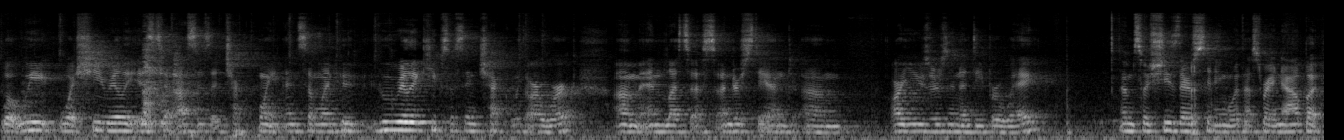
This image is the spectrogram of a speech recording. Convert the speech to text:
what we, what she really is to us is a checkpoint and someone who, who really keeps us in check with our work um, and lets us understand um, our users in a deeper way. Um, so she's there sitting with us right now. But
